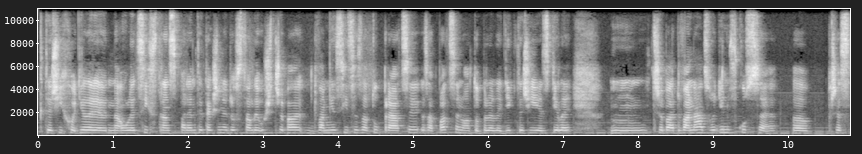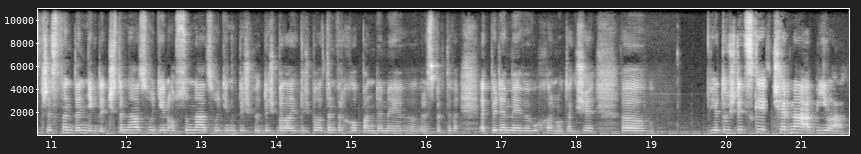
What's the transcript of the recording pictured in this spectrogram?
kteří chodili na ulicích s transparenty, takže nedostali už třeba dva měsíce za tu práci zaplaceno. A to byli lidi, kteří jezdili mm, třeba 12 hodin v kuse e, přes, přes ten den, někdy 14 hodin, 18 hodin, když, když, byla, když byla ten vrchol pandemie, e, respektive epidemie ve Wuhanu. Takže e, je to vždycky černá a bílá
